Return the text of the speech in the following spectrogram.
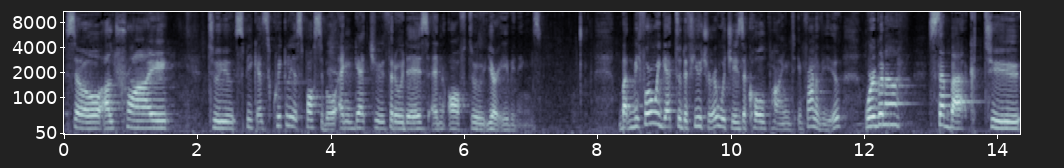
So I'll try to speak as quickly as possible and get you through this and off to your evenings. But before we get to the future, which is a cold pint in front of you, we're going to step back to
